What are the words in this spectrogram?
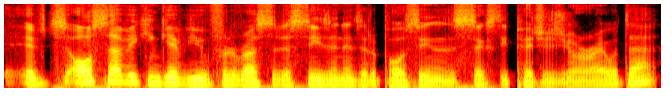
if all Sevy can give you for the rest of the season into the postseason is 60 pitches? You all right with that?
